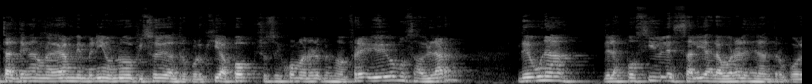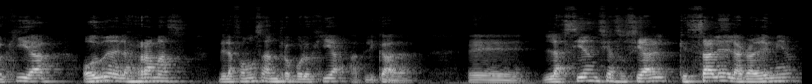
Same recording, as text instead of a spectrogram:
tal? Tengan una gran bienvenida a un nuevo episodio de Antropología Pop. Yo soy Juan Manuel López Manfred y hoy vamos a hablar de una de las posibles salidas laborales de la antropología o de una de las ramas de la famosa antropología aplicada. Eh, la ciencia social que sale de la academia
